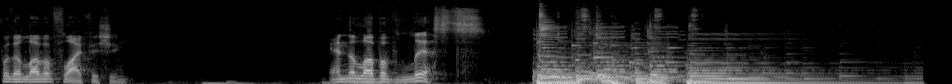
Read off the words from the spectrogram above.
For the love of fly fishing and the love of lists.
